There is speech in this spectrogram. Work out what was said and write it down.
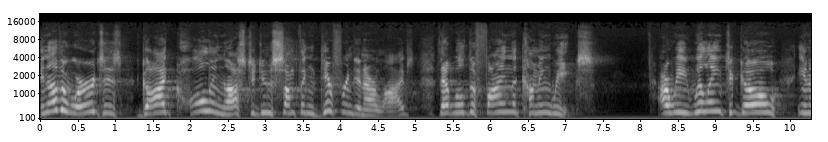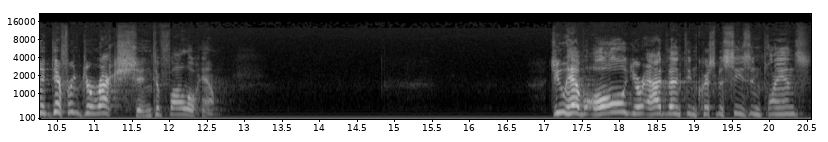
In other words, is God calling us to do something different in our lives that will define the coming weeks? Are we willing to go in a different direction to follow Him? Do you have all your Advent and Christmas season plans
